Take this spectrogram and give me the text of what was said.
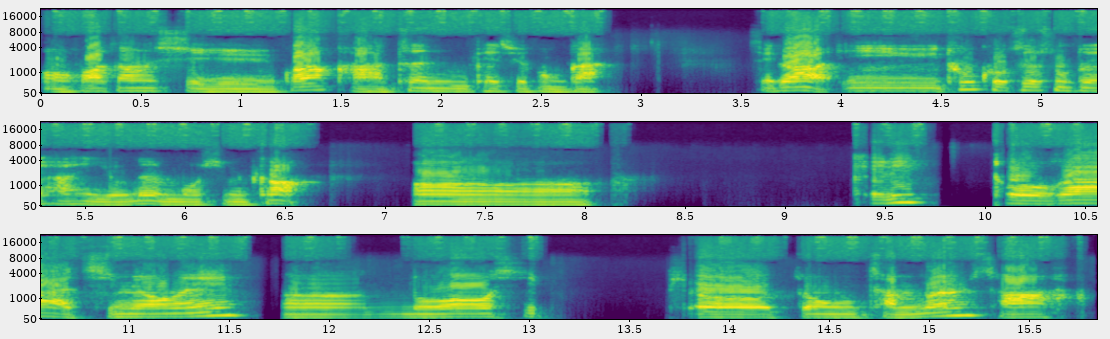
어, 화장실과 같은 배치 공간. 제가 이 두 곳을 선택한 이유는 무엇입니까? 어, 캐릭터가 지명에 어, 누워 씹 잠을 자,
